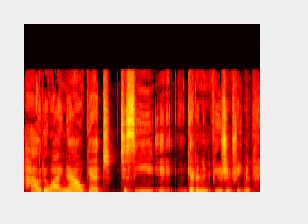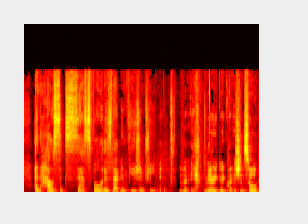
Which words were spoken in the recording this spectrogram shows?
How do I now get to see, eh, get an infusion treatment? And how successful is that infusion treatment? Very good question. So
